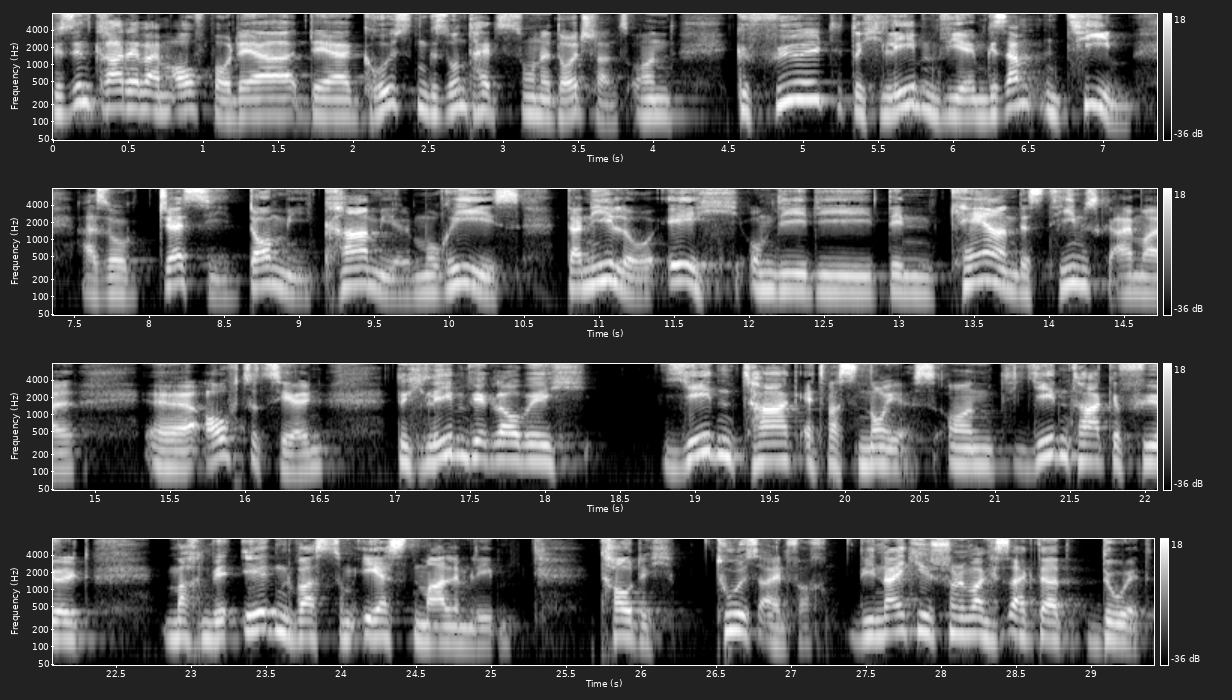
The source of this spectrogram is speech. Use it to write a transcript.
Wir sind gerade beim Aufbau der, der größten Gesundheitszone Deutschlands und gefühlt durchleben wir im gesamten Team, also Jesse, Domi, Kamil, Maurice, Danilo, ich, um die, die, den Kern des Teams einmal äh, aufzuzählen, durchleben wir, glaube ich, jeden Tag etwas Neues und jeden Tag gefühlt machen wir irgendwas zum ersten Mal im Leben. Trau dich Tu es einfach. Wie Nike schon immer gesagt hat, do it.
